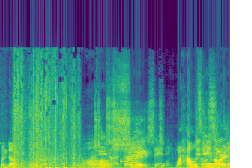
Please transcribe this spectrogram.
Window. Oh Jesus shit! Why? Wow, how was Did he in see already?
